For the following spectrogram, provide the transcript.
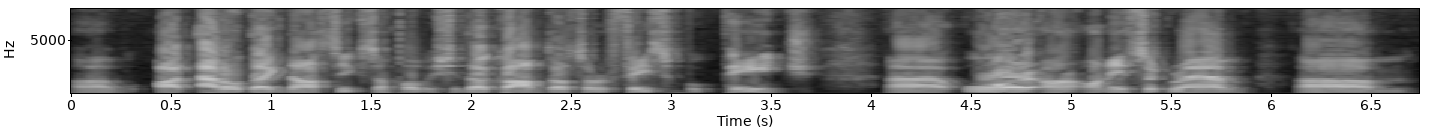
uh, at autodiagnosticsandpublishing.com. That's our Facebook page. Uh, or on Instagram, um,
